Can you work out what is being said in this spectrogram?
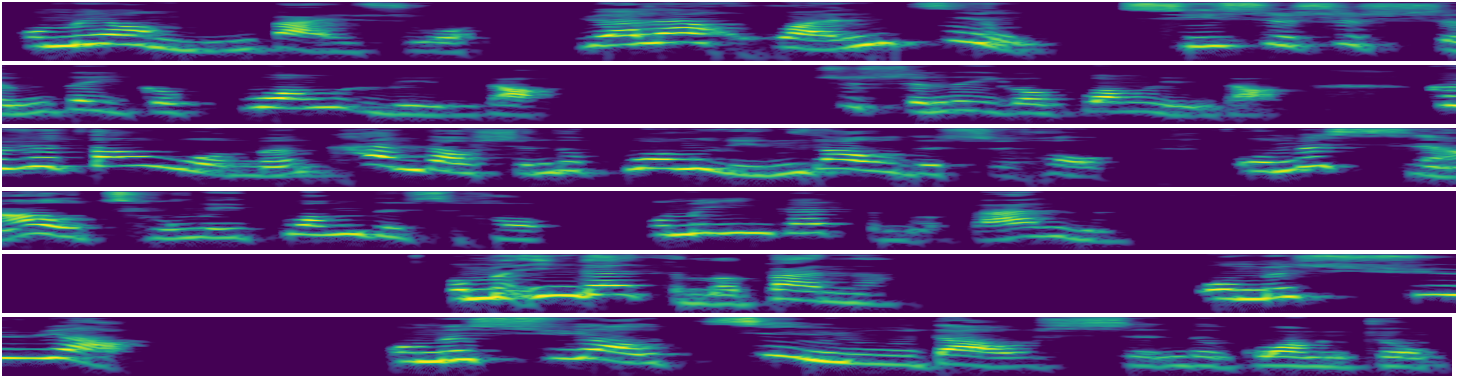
我们要明白说，原来环境其实是神的一个光临到，是神的一个光临到。可是当我们看到神的光临到的时候，我们想要成为光的时候，我们应该怎么办呢？我们应该怎么办呢？我们需要，我们需要进入到神的光中，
